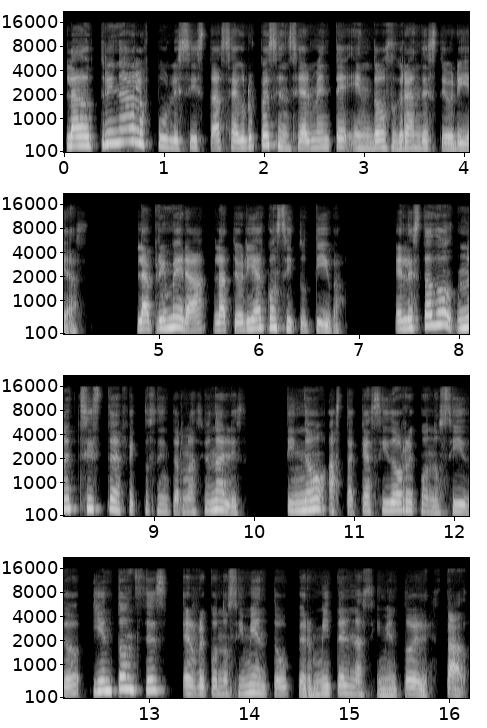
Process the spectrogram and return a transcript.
La doctrina de los publicistas se agrupa esencialmente en dos grandes teorías. La primera, la teoría constitutiva. El Estado no existe a efectos internacionales, sino hasta que ha sido reconocido y entonces el reconocimiento permite el nacimiento del Estado.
